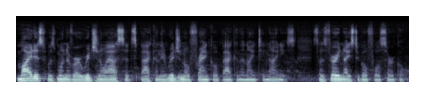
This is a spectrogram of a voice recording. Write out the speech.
Midas was one of our original assets back on the original Franco back in the 1990s. So it's very nice to go full circle.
